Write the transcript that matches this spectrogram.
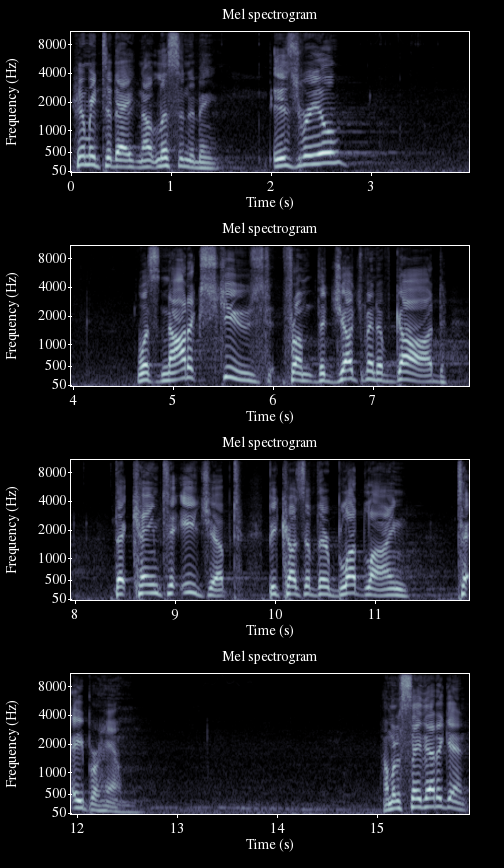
Hear me today. Now, listen to me. Israel was not excused from the judgment of God that came to Egypt because of their bloodline to Abraham. I'm going to say that again.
